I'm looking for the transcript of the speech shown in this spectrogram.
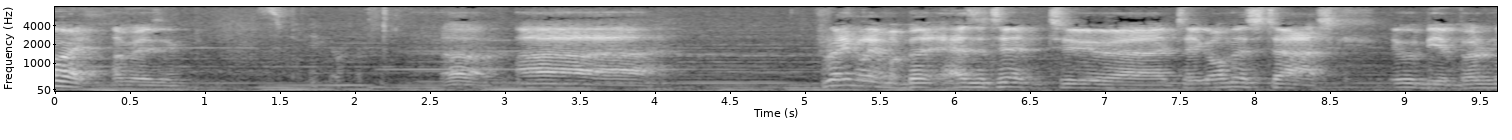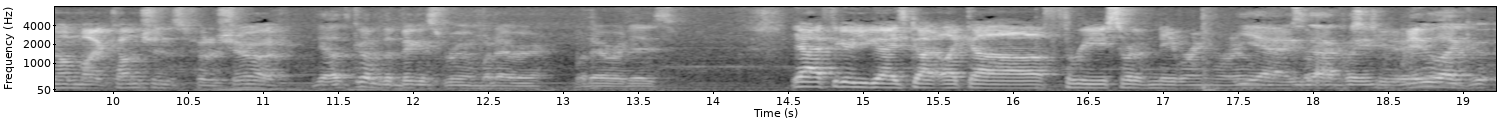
All right, Amazing. Uh, Uh, frankly, I'm a bit hesitant to uh, take on this task. It would be a burden on my conscience for sure. yeah, let's go to the biggest room, whatever, whatever it is. Yeah, I figure you guys got like uh three sort of neighboring rooms. Yeah, exactly. amongst. Maybe like,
